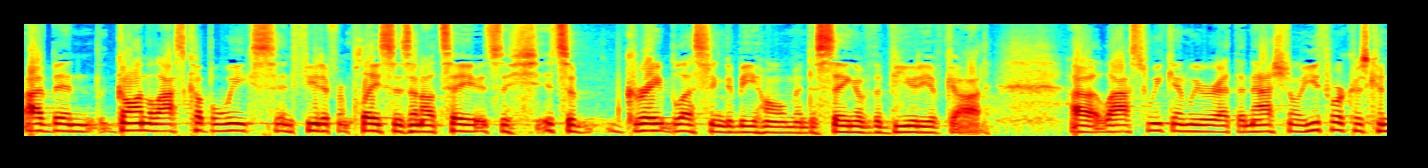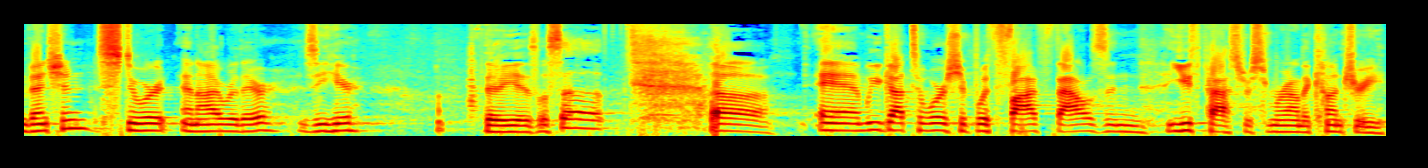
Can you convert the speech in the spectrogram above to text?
I've been gone the last couple weeks in a few different places, and I'll tell you, it's a, it's a great blessing to be home and to sing of the beauty of God. Uh, last weekend, we were at the National Youth Workers Convention. Stuart and I were there. Is he here? There he is. What's up? Uh, and we got to worship with 5,000 youth pastors from around the country.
